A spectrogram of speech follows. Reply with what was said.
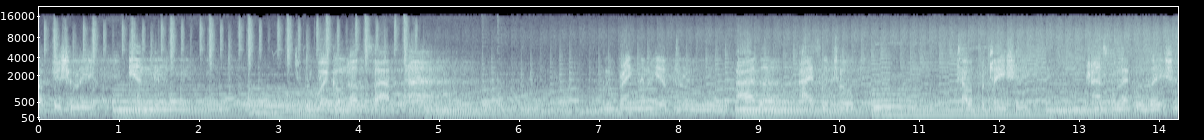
officially ended We work on the other side of time. We bring them here through either isotope, teleportation, transmolecularization,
